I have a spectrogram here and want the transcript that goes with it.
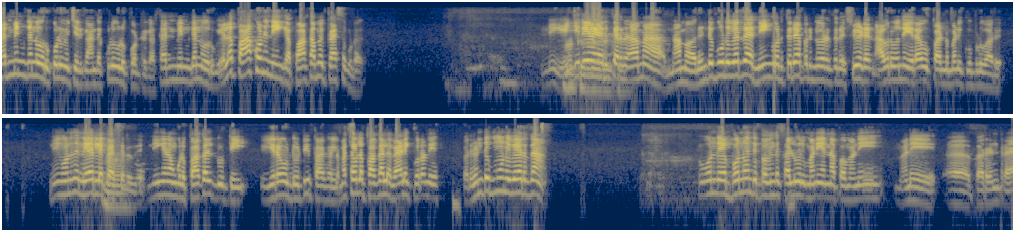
தன்மின்கன் ஒரு குழு வச்சிருக்கேன் அந்த குழுவில் போட்டிருக்கேன் தன்மின்கன் ஒரு எல்லாம் பார்க்கணும் நீங்க. பார்க்காம பேசக்கூடாது. நீங்க இன்ஜினியரா இருக்கிறது. ஆமா நாம ரெண்டு மூணு பேர் தான். நீங்க ஒருத்தர் அப்புறம் இன்னொருத்தர். ஸ்வீடன் அவர் வந்து இரவு பன்னெண்டு மணி கூப்பிடுவாரு. நீங்க வந்து நேர்ல பேசுறது. நீங்க உங்களுக்கு பகல் டியூட்டி இரவு டியூட்டி பகல் மற்றவங்கள பகல்ல வேலைக்கு போறோம் ரெண்டு மூணு பேர் தான். ஒன்று என் பொண்ணு வந்து இப்போ வந்து கல்லூரி மணி என்னப்பா மணி? மணி இப்போ ரெண்டரை.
